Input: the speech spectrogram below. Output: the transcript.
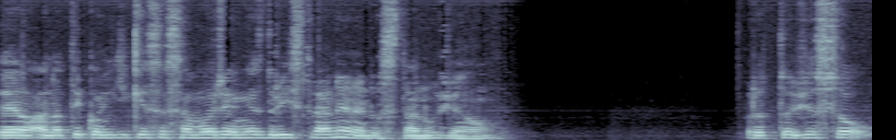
Jo, a na ty koníky se samozřejmě z druhé strany nedostanu, že jo? Protože jsou...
